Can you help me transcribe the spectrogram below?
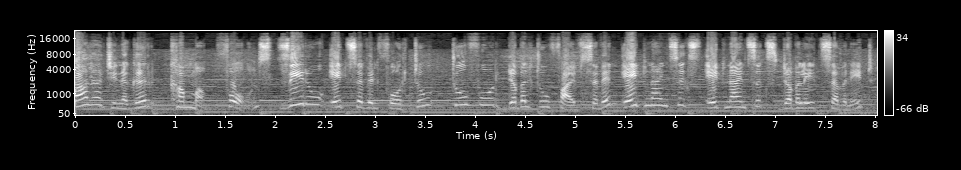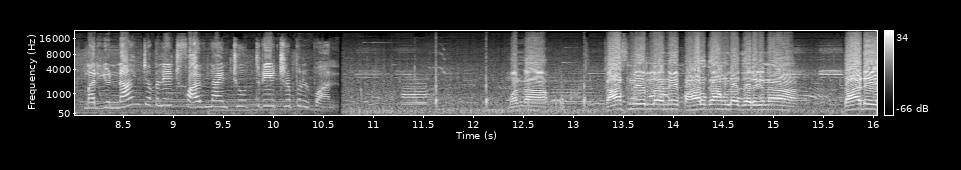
Balajinagar Khammam. Phones zero eight seven four two two four double two five seven eight nine six eight nine six double eight seven eight మరియు nine double eight five nine two three triple one. మొన్న కాశ్మీర్లోని పహల్గాంలో జరిగిన దాడి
